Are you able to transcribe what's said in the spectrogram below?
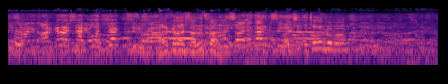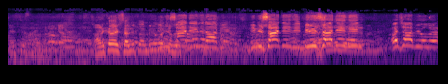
Müsaade edin. Arkadaşlar yol açacak mısınız ya? Arkadaşlar lütfen. Müsaade eder misiniz? Aç, açalım yolu. Arkadaşlar lütfen bir yol Bir açalım. müsaade edin abi. Bir müsaade edin. Bir müsaade edin. Aç abi yolu.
